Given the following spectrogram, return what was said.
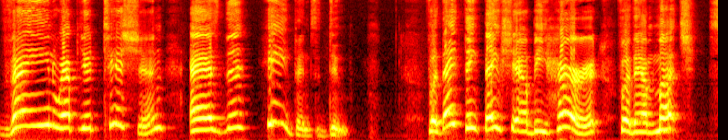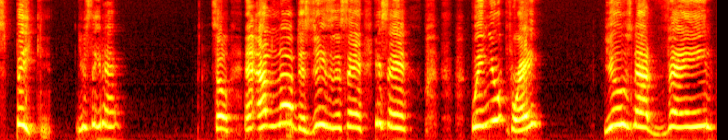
vain repetition as the heathens do. for they think they shall be heard for their much speaking. You see that? So, and I love this. Jesus is saying, he's saying, when you pray, use not vain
